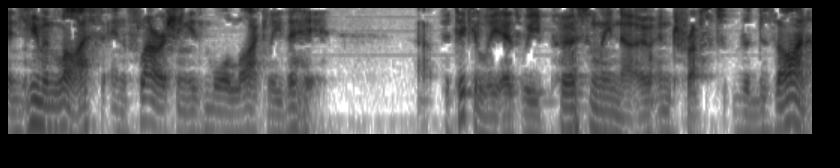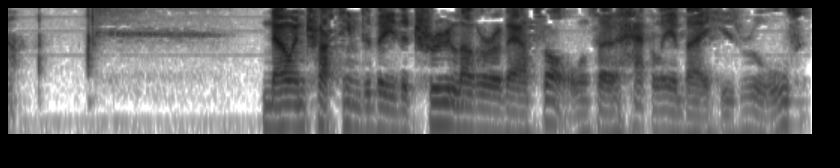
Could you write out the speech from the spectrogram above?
And human life and flourishing is more likely there uh, particularly as we personally know and trust the designer. Know and trust him to be the true lover of our soul and so happily obey his rules,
